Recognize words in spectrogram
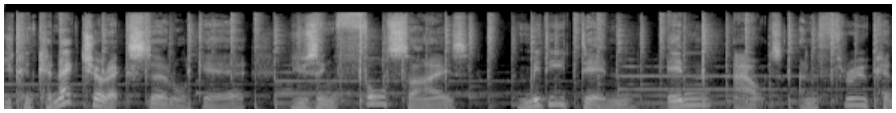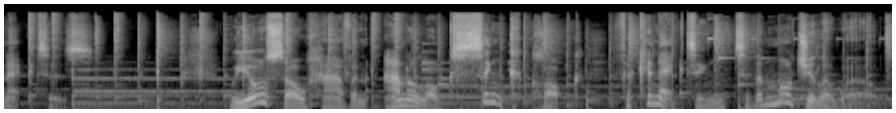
You can connect your external gear using full-size MIDI DIN in, out and through connectors. We also have an analog sync clock for connecting to the modular world.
